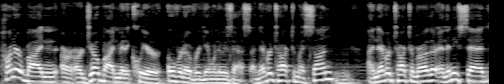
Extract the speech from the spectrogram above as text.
Hunter Biden or, or Joe Biden made it clear over and over again when he was asked. I never talked to my son. Mm-hmm. I never talked to my mother. And then he said,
